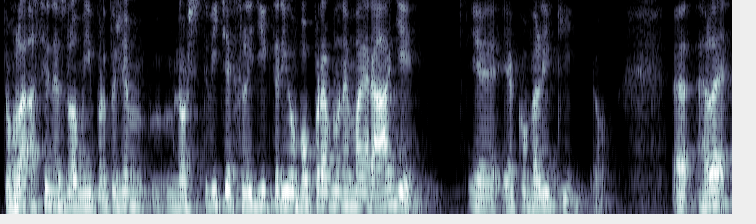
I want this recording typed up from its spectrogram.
tohle asi nezlomí, protože množství těch lidí, kteří ho opravdu nemají rádi, je jako veliký. Jo. E, hele,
